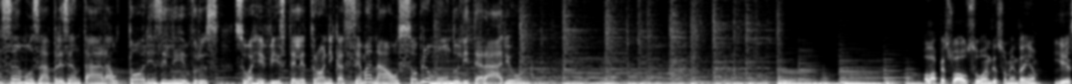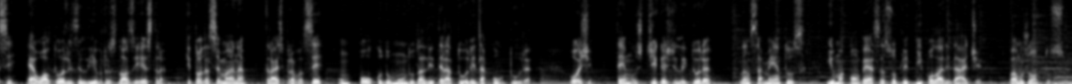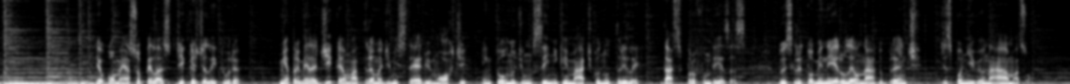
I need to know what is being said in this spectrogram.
Passamos a apresentar Autores e Livros, sua revista eletrônica semanal sobre o mundo literário. Olá pessoal, sou Anderson Mendanha e esse é o Autores e Livros Dose Extra, que toda semana traz para você um pouco do mundo da literatura e da cultura. Hoje temos dicas de leitura, lançamentos e uma conversa sobre bipolaridade. Vamos juntos! Eu começo pelas dicas de leitura. Minha primeira dica é uma trama de mistério e morte em torno de um ser enigmático no thriller Das Profundezas, do escritor mineiro Leonardo Brant, disponível na Amazon.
